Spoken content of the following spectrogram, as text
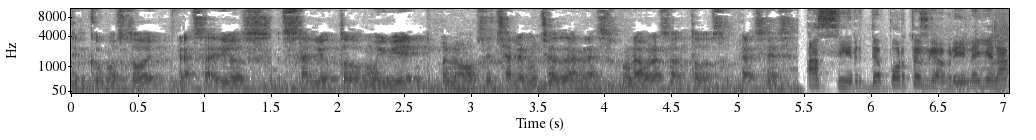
de cómo estoy. Gracias a Dios salió todo muy bien. Bueno, vamos a echarle muchas ganas. Un abrazo a todos. Gracias. Así, Deportes Gabriel Ayala.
